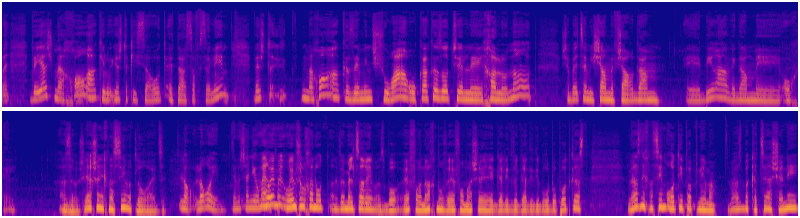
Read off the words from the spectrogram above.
ו, ויש מאחורה, כאילו, יש את הכיסאות, את הספסלים, ויש את- מאחורה כזה מין שורה ארוכה כזאת של אה, חלונות, שבעצם משם אפשר גם אה, בירה וגם אה, אוכל. אז זהו, שאיך שנכנסים את לא רואה את זה. לא, לא רואים, זה מה שאני אומרת. רואים, רואים שולחנות ומלצרים, אז בוא, איפה אנחנו ואיפה מה שגלית וגדי דיברו בפודקאסט? ואז נכנסים עוד טיפה פנימה, ואז בקצה השני,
